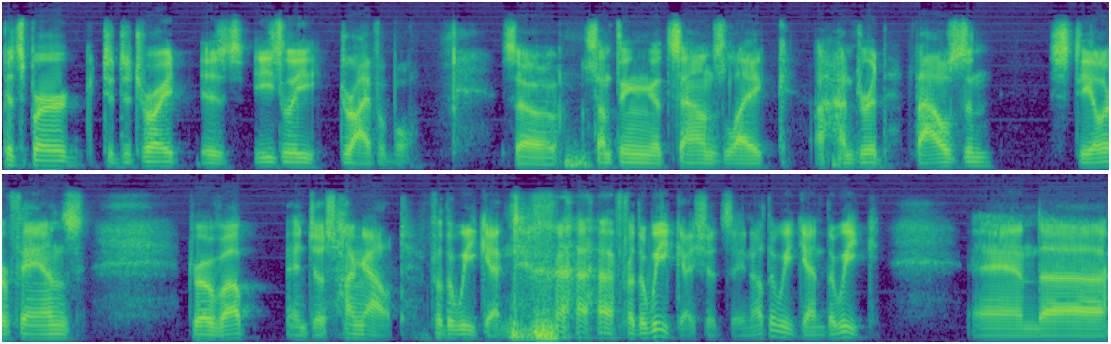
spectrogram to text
Pittsburgh to Detroit is easily drivable. So something that sounds like a hundred thousand Steeler fans drove up and just hung out for the weekend, for the week, I should say, not the weekend, the week, and uh,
